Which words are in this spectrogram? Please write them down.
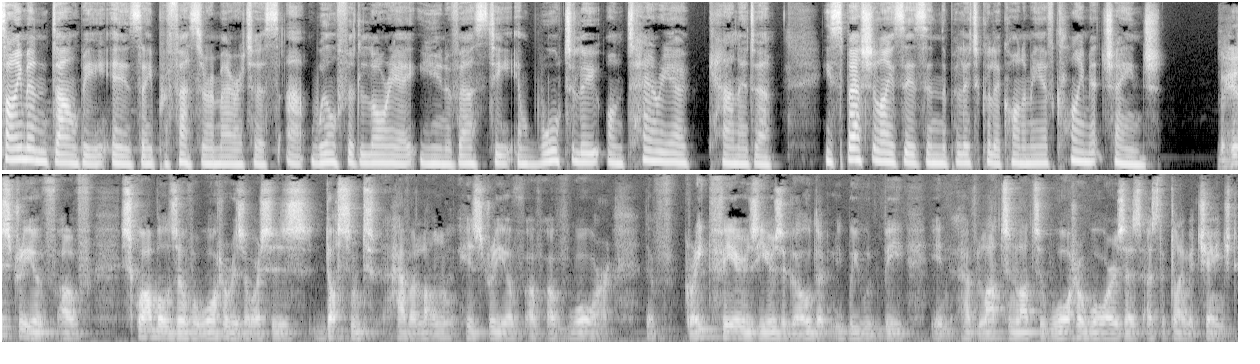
Simon Dalby is a professor emeritus at Wilfrid Laurier University in Waterloo, Ontario, Canada. He specialises in the political economy of climate change. The history of, of squabbles over water resources doesn't have a long history of, of, of war. There were great fears years ago that we would be in, have lots and lots of water wars as, as the climate changed.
